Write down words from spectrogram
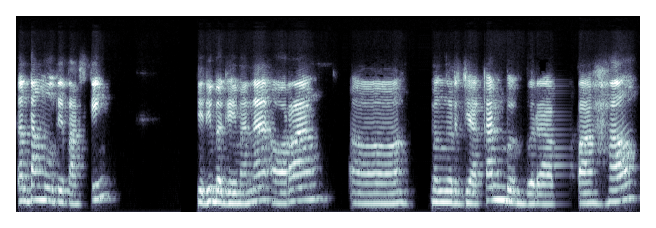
tentang multitasking. Jadi bagaimana orang uh, mengerjakan beberapa hal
